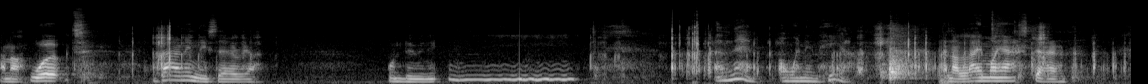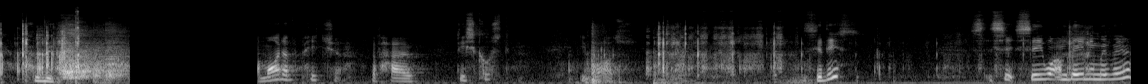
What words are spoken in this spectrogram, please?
and I worked down in this area, undoing it. And then I went in here and I lay my ass down. I might have a picture of how disgusting it was. See this? See, see what I'm dealing with here?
